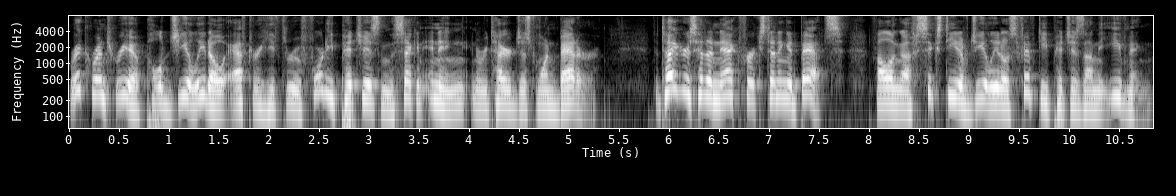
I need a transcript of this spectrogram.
Rick Renteria pulled Giolito after he threw 40 pitches in the second inning and retired just one batter. The Tigers had a knack for extending at bats, following off 16 of Giolito's 50 pitches on the evening.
